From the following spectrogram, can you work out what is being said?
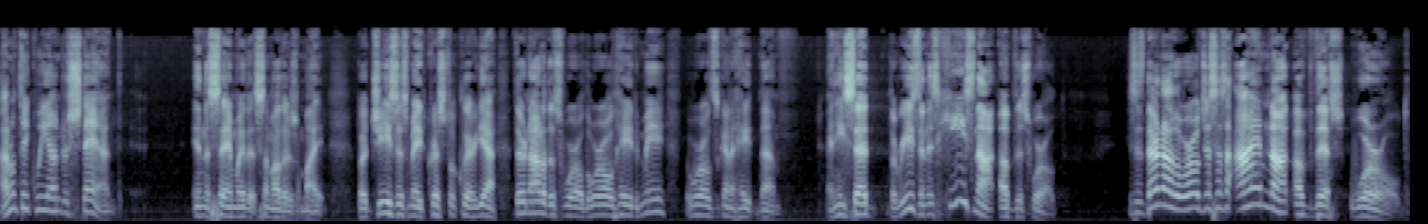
I don't think we understand in the same way that some others might. But Jesus made crystal clear yeah, they're not of this world. The world hated me, the world's going to hate them. And he said the reason is he's not of this world. He says they're not of the world just as I'm not of this world.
